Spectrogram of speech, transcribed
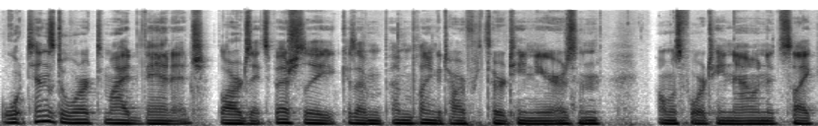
w- tends to work to my advantage largely, especially because I'm I'm playing guitar for 13 years and almost 14 now, and it's like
